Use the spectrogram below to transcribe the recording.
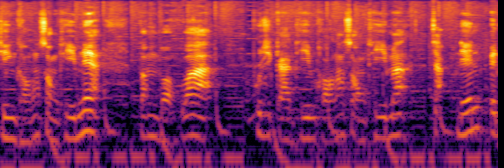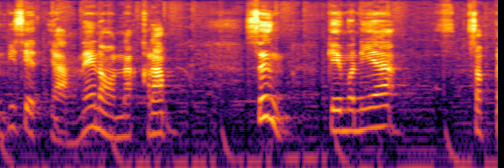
ชิงของทั้งสองทีมเนี่ยต้องบอกว่าผู้จัดการทีมของทั้งสองทีมะจะเน้นเป็นพิเศษอย่างแน่นอนนะครับ ซึ่ง เกมวันนี้สเป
